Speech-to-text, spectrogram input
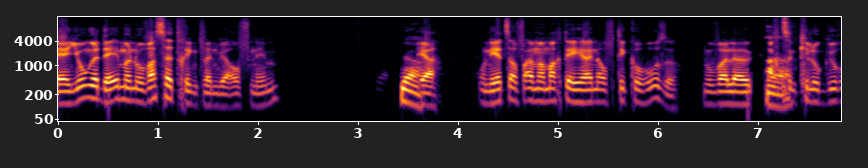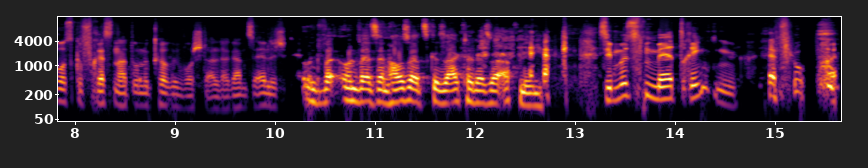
der Junge, der immer nur Wasser trinkt, wenn wir aufnehmen. ja. Ja. Und jetzt auf einmal macht er hier einen auf dicke Hose. Nur weil er 18 Kilo Gyros gefressen hat und eine Currywurst, Alter. Ganz ehrlich. Und, und weil sein Hausarzt gesagt hat, er soll abnehmen. Sie müssen mehr trinken, Herr Flugbeil.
